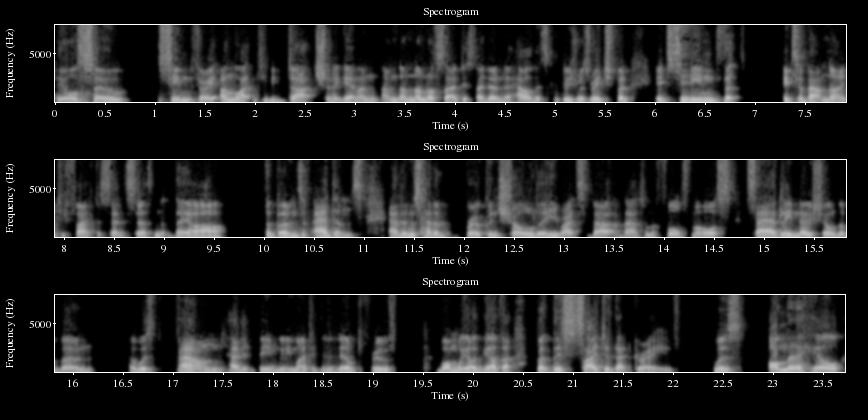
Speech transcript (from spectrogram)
They also seemed very unlikely to be Dutch. And again, I'm, I'm, I'm, not a scientist. I don't know how this conclusion was reached, but it seemed that it's about 95% certain that they are the bones of Adams. Adams had a broken shoulder. He writes about that on a fall from a horse. Sadly, no shoulder bone uh, was found. Had it been, we might have been able to prove one way or the other. But the site of that grave was on the hill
